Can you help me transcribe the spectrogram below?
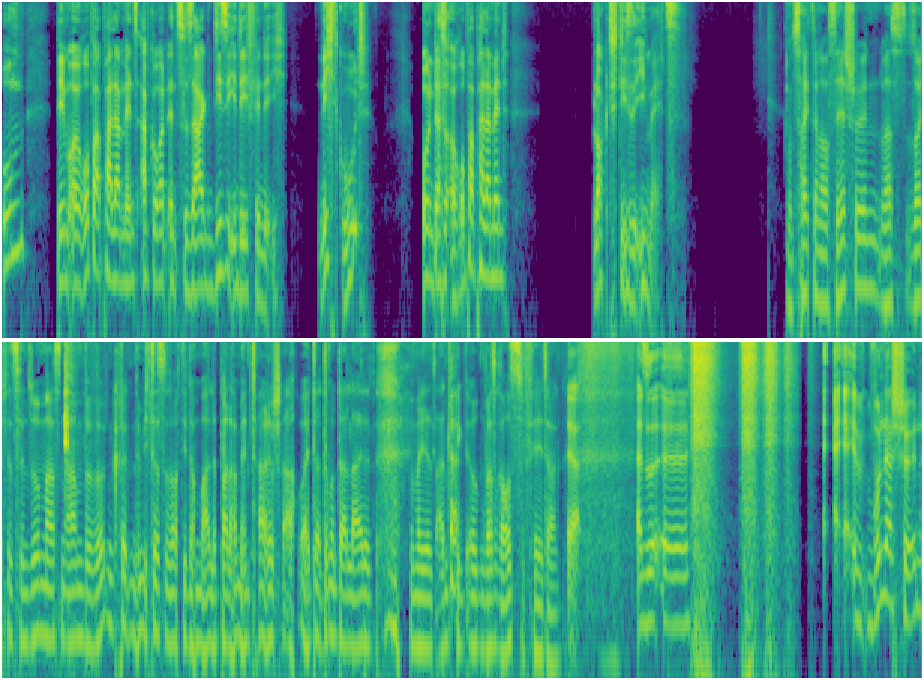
um dem Europaparlamentsabgeordneten zu sagen, diese Idee finde ich nicht gut und das Europaparlament blockt diese E-Mails. Und zeigt dann auch sehr schön, was solche Zensurmaßnahmen bewirken können, nämlich dass dann auch die normale parlamentarische Arbeit darunter leidet, wenn man jetzt anfängt, irgendwas rauszufiltern. Ja. Also äh, äh, äh wunderschön,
